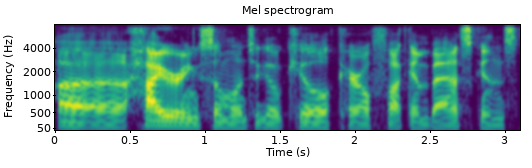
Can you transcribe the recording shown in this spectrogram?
uh, hiring someone to go kill Carol fucking Baskins.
